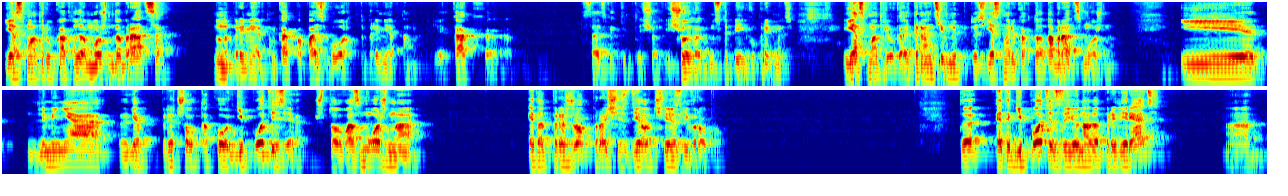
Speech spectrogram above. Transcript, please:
я смотрю, как туда можно добраться, ну, например, там, как попасть в Word, например, там, или как э, стать каким-то еще, еще на ступеньку прыгнуть. И я смотрю альтернативный, то есть я смотрю, как туда добраться можно. И для меня, я пришел к такой гипотезе, что, возможно, этот прыжок проще сделать через Европу. Эта гипотеза, ее надо проверять, а,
